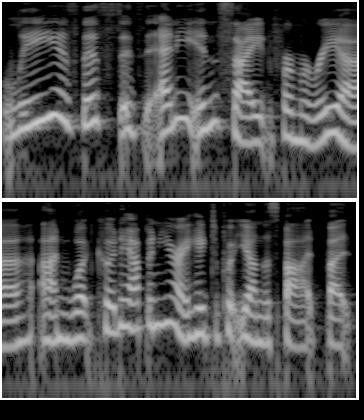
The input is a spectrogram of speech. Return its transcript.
Lee, is this is any insight for Maria on what could happen here? I hate to put you on the spot, but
